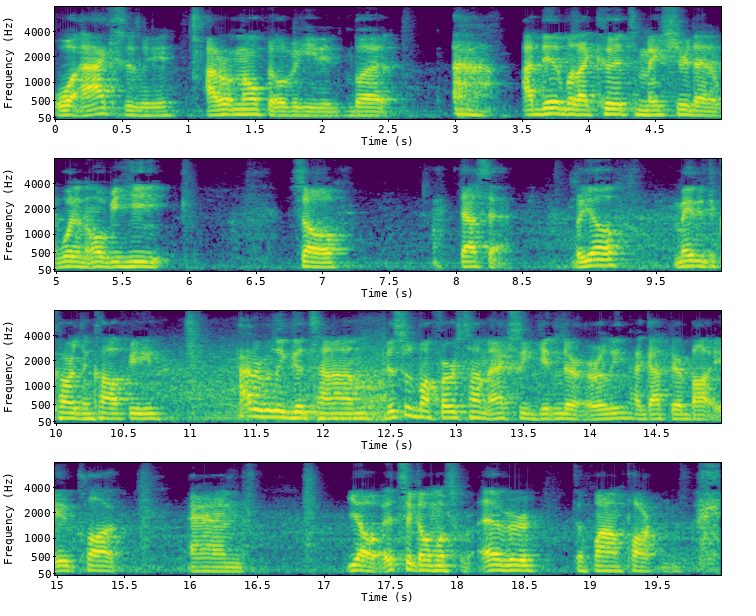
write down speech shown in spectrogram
Well, actually, I don't know if it overheated, but uh, I did what I could to make sure that it wouldn't overheat. So, that's that. But yo, made it to Cars and Coffee. Had a really good time. This was my first time actually getting there early. I got there about 8 o'clock, and yo, it took almost forever to find parking.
